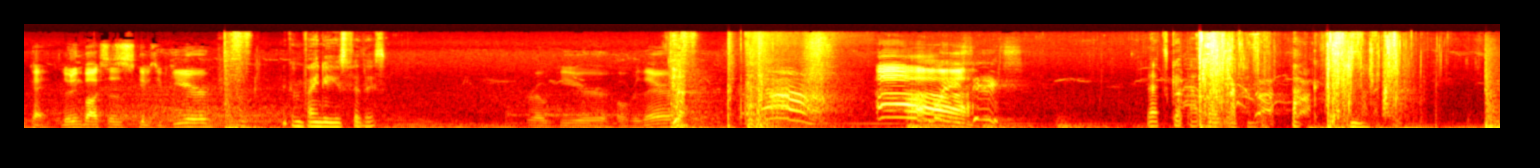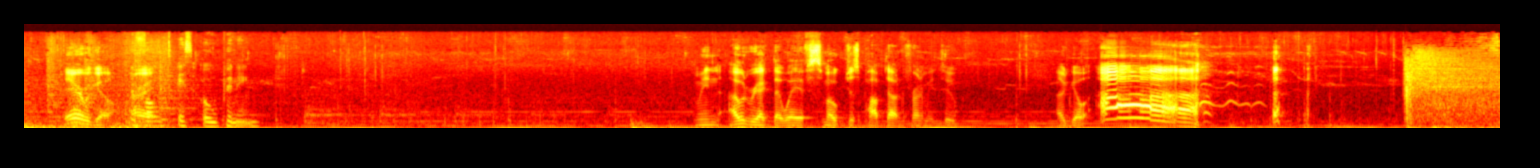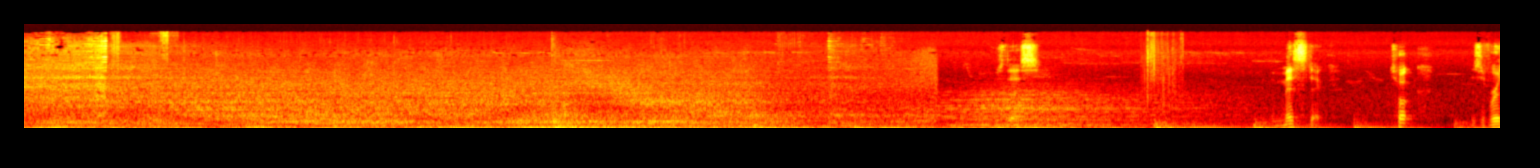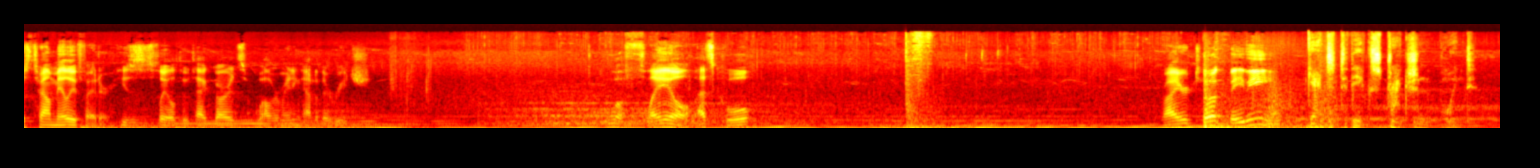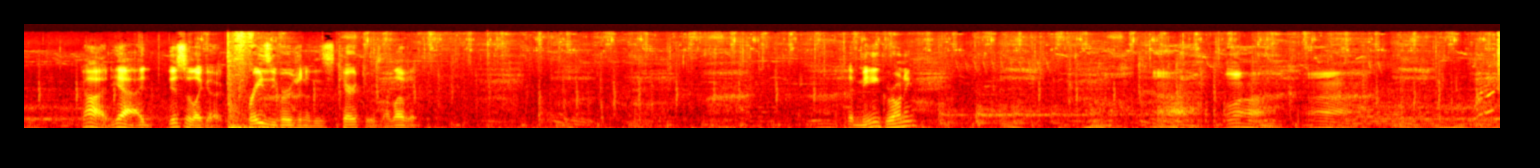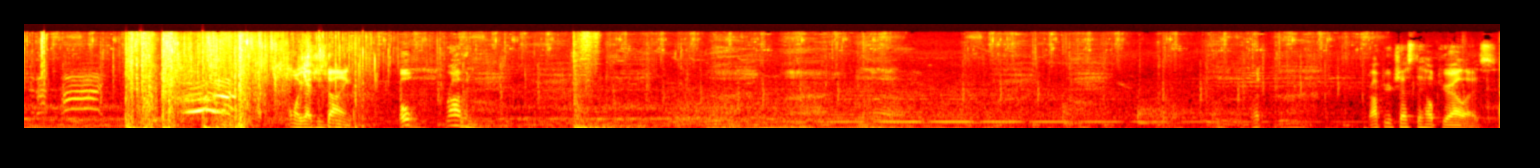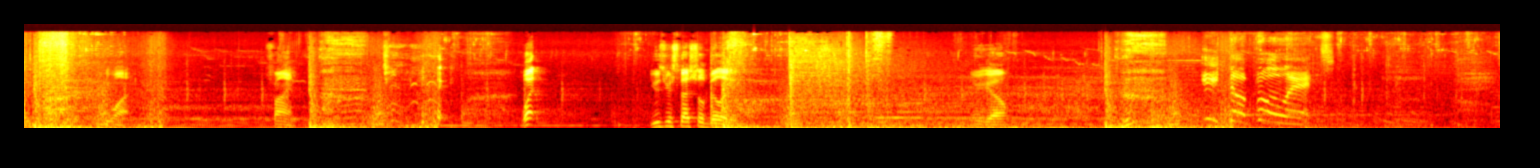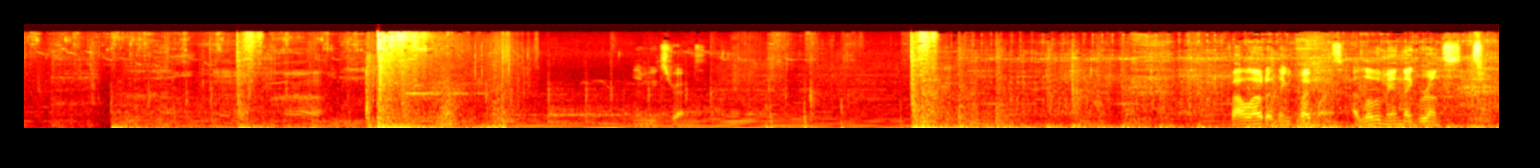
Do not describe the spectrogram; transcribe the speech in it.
Okay, looting boxes gives you gear. I can find a use for this. Throw gear over there. Ah! ah! What is This! Let's get that light weapon back to Mother. There we go. The All right. vault is opening. I mean, I would react that way if smoke just popped out in front of me too. I'd go, ah! Who's this? The Mystic. Tooke is a versatile melee fighter. He uses his flail to attack guards while remaining out of their reach. Ooh, a flail. That's cool. Ryer Tooke, baby. Get to the extraction point. God, yeah, I, this is like a crazy version of these characters. I love it. Is it me groaning? Oh my god, she's dying. Oh, Robin. Drop your chest to help your allies. What do you want? Fine. what? Use your special ability. There you go. Eat the bullet! Then we extract. Foul out, I think five months. I love a man that grunts.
